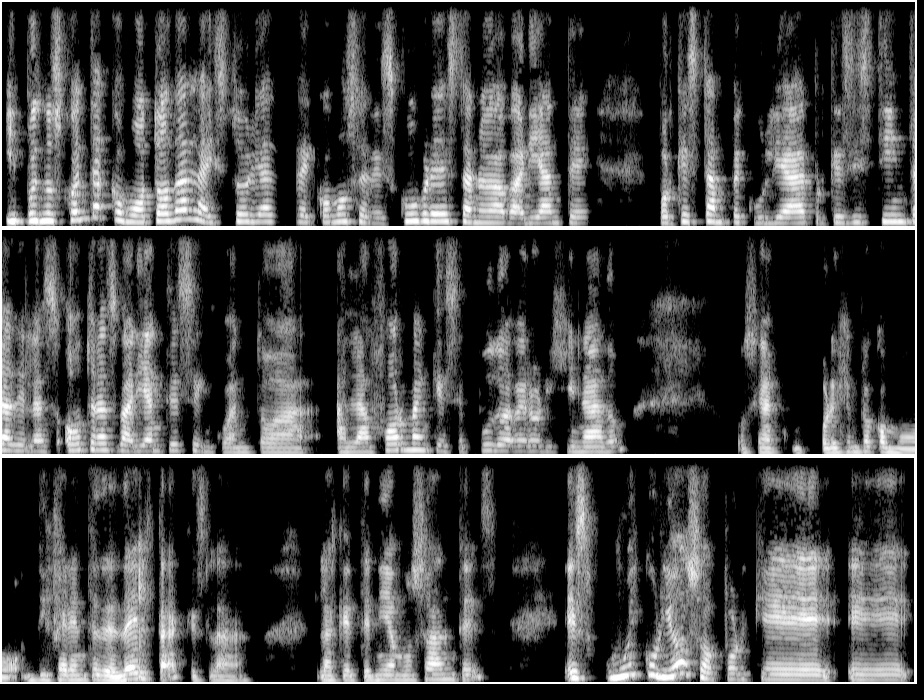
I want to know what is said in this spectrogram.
y pues nos cuenta como toda la historia de cómo se descubre esta nueva variante, por qué es tan peculiar, porque es distinta de las otras variantes en cuanto a, la forma en que se pudo haber originado. O sea, por ejemplo, como diferente de Delta, que es la, que teníamos antes. Es muy curioso porque eh,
